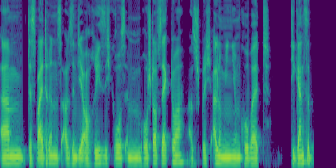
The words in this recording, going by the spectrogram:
Ähm, des Weiteren sind die auch riesig groß im Rohstoffsektor, also sprich Aluminium, Kobalt, die ganze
